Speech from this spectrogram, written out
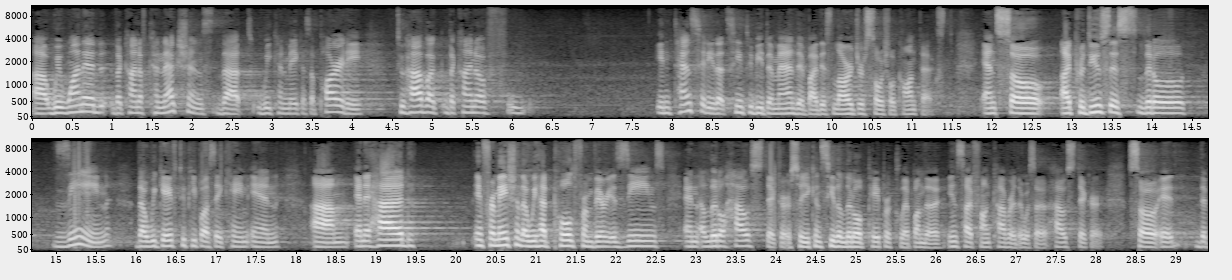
Uh, we wanted the kind of connections that we can make as a party to have a, the kind of intensity that seemed to be demanded by this larger social context. And so I produced this little zine that we gave to people as they came in, um, and it had information that we had pulled from various zines and a little house sticker. So you can see the little paper clip on the inside front cover. There was a house sticker. So it, the,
